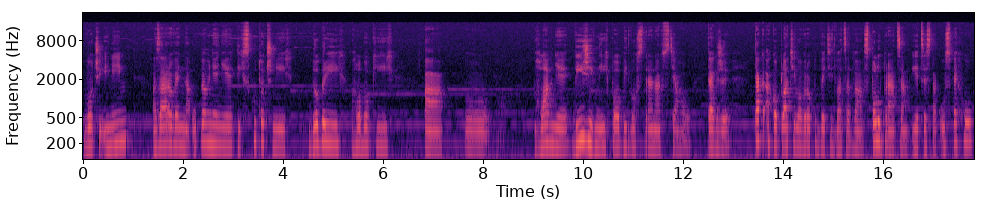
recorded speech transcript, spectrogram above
voči iným a zároveň na upevnenie tých skutočných dobrých, hlbokých a o, hlavne výživných po obidvoch stranách vzťahov. Takže tak ako platilo v roku 2022, spolupráca je cesta k úspechu,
